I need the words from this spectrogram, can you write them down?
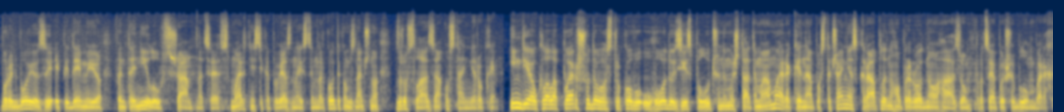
боротьбою з епідемією фентанілу в США. А це смертність, яка пов'язана із цим наркотиком, значно зросла за останні роки. Індія уклала першу довгострокову угоду зі Сполученими Штатами Америки на постачання скрапленого природного газу. Про це пише Bloomberg.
